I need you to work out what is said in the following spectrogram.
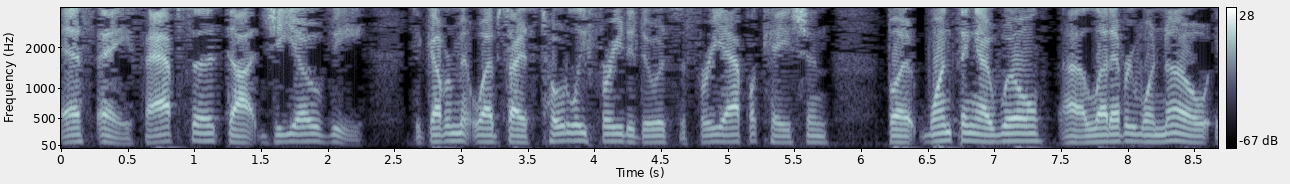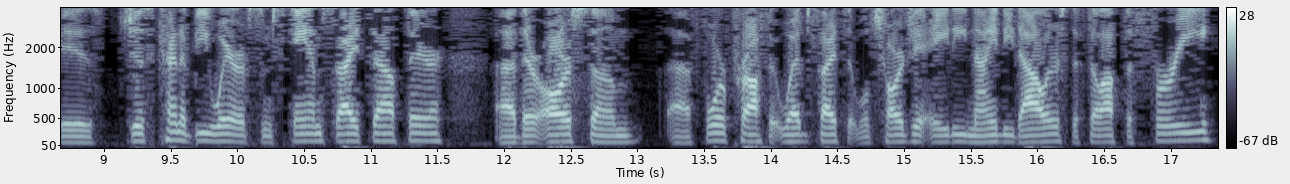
FAFSA.gov. It's a government website. It's totally free to do. It's a free application. But one thing I will uh, let everyone know is just kind of beware of some scam sites out there. Uh, there are some uh, for-profit websites that will charge you $80, $90 to fill out the free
